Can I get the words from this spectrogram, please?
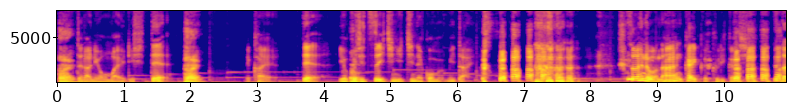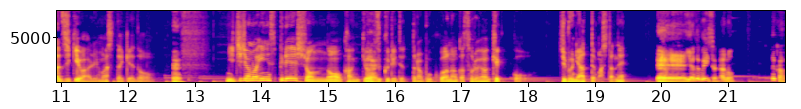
はいお。寺にお参りして、はい。で帰って、翌日一日寝込むみたいな。そういうのを何回か繰り返しやってた時期はありましたけどうん、日常のインスピレーションの環境づくりで言ったら僕はなんかそれは結構自分に合ってましたね。ええいやでもいいですよ。あの、なんか、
